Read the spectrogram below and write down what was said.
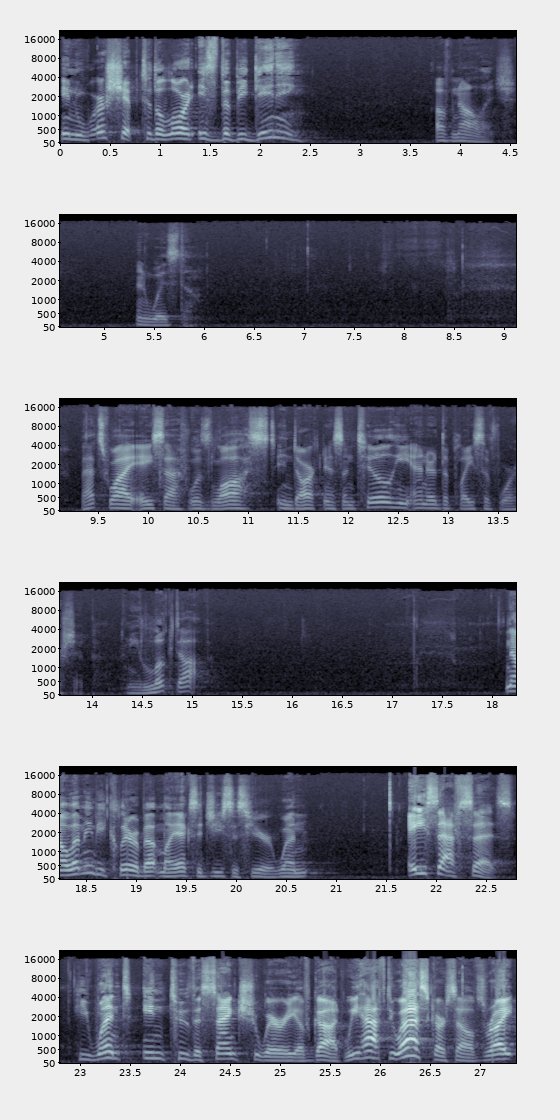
in worship to the Lord is the beginning of knowledge and wisdom. That's why Asaph was lost in darkness until he entered the place of worship. And he looked up now, let me be clear about my exegesis here. When Asaph says he went into the sanctuary of God, we have to ask ourselves, right?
